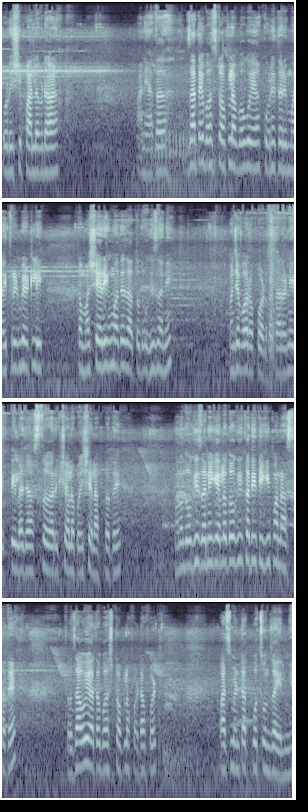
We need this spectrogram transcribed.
थोडीशी पालक डाळ. आणि आता जाते बस स्टॉपला बघूया कोणीतरी मैत्रीण भेटली. तर मग शेअरिंगमध्ये जातो दोघीजणी. म्हणजे बरं पडतं कारण एकटीला जास्त रिक्षाला पैसे लागतात ते. म्हणून दोघी जणी गेलो दोघी कधी तिघी पण असतात ते तर जाऊया आता बस स्टॉपला फटाफट. पाच मिनटात पोचून जाईल मी.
